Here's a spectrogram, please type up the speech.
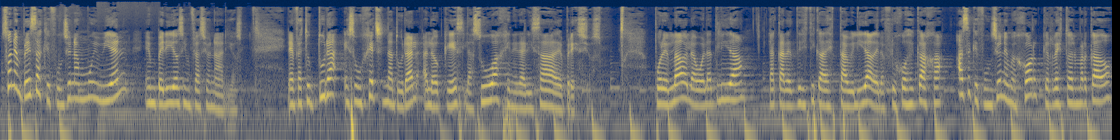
son empresas que funcionan muy bien en periodos inflacionarios. La infraestructura es un hedge natural a lo que es la suba generalizada de precios. Por el lado de la volatilidad, la característica de estabilidad de los flujos de caja hace que funcione mejor que el resto del mercado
